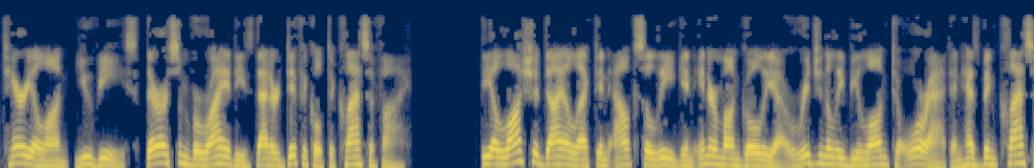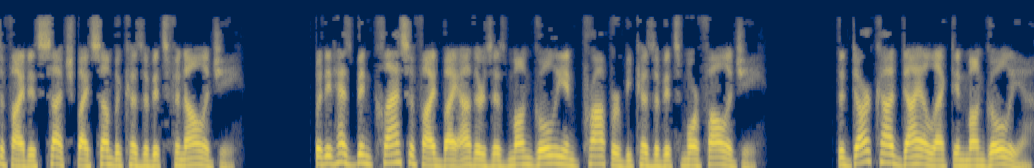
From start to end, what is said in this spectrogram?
Tarialan, UVs, there are some varieties that are difficult to classify. The Alasha dialect in Alxa League in Inner Mongolia originally belonged to Oirat and has been classified as such by some because of its phonology. But it has been classified by others as Mongolian proper because of its morphology. The Darkad dialect in Mongolia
